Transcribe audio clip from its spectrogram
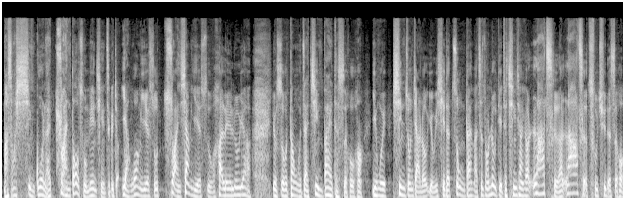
马上醒过来，转到主面前，这个叫仰望耶稣，转向耶稣，哈利路亚。有时候当我在敬拜的时候，哈，因为心中假如有一些的重担啊，这种肉体的倾向要拉扯、拉扯出去的时候，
